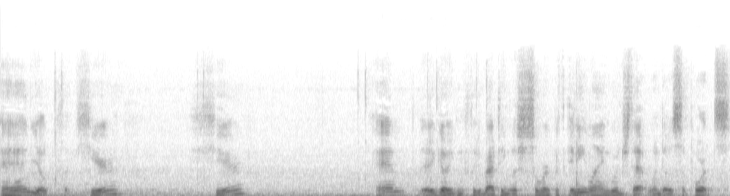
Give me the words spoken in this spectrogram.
And you'll click here, here, and there you go. You can click back to English. This will work with any language that Windows supports.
